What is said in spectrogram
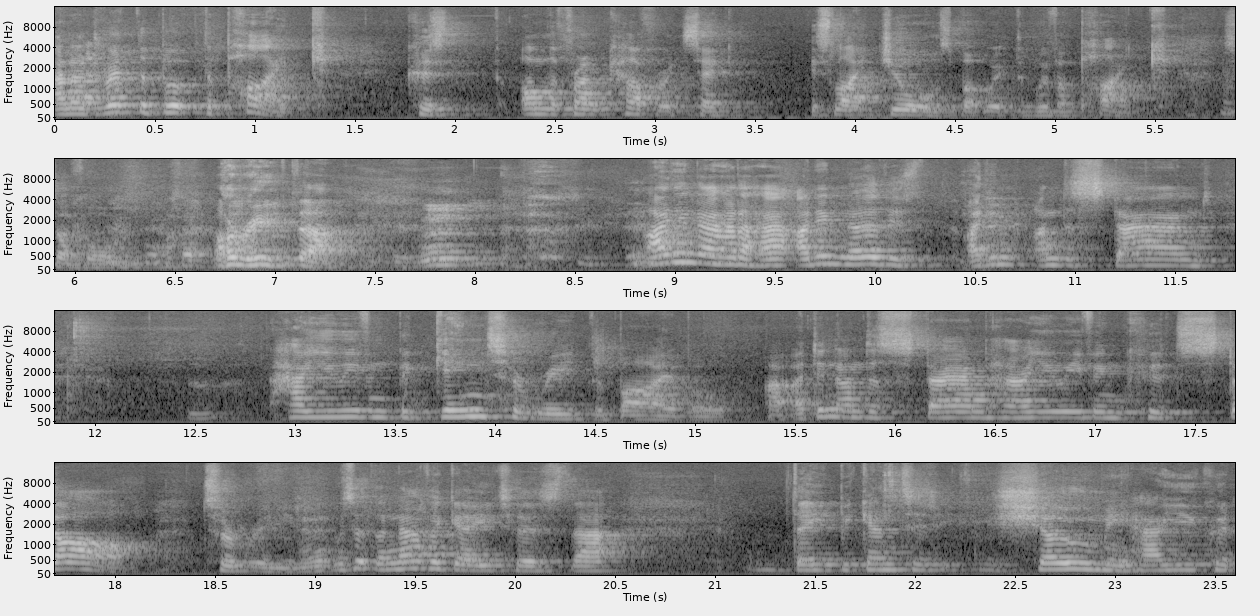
and I'd read the book The Pike, because on the front cover it said, it's like Jaws, but with, with a pike. So I thought, I'll read that. I didn't know how to, ha- I didn't know this, I didn't understand how you even begin to read the Bible. I, I didn't understand how you even could start to read. And it was at the Navigators that they began to show me how you could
